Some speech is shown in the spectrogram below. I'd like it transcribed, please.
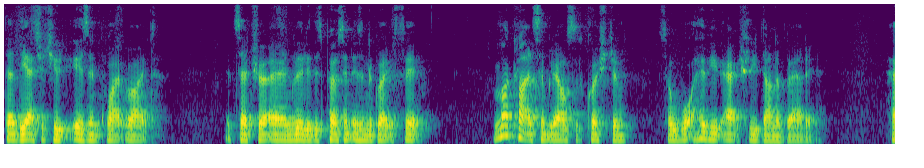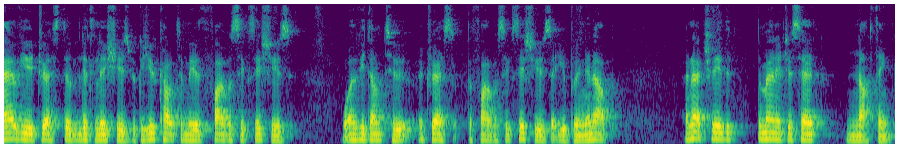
that the attitude isn't quite right, etc., and really this person isn't a great fit. And my client simply asked the question, so, what have you actually done about it? How have you addressed the little issues? Because you've come to me with five or six issues. What have you done to address the five or six issues that you're bringing up? And actually, the, the manager said nothing.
